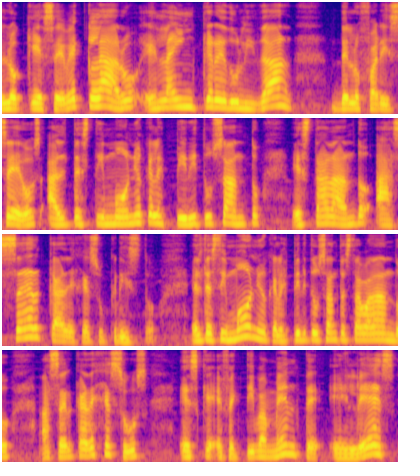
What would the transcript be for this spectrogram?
lo que se ve claro es la incredulidad de los fariseos al testimonio que el Espíritu Santo está dando acerca de Jesucristo. El testimonio que el Espíritu Santo estaba dando acerca de Jesús es que efectivamente Él es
